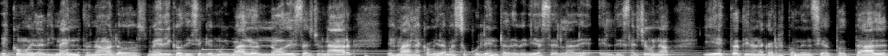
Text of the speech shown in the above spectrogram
es como el alimento, ¿no? Los médicos dicen que es muy malo no desayunar, es más, la comida más suculenta debería ser la del desayuno, y esto tiene una correspondencia total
